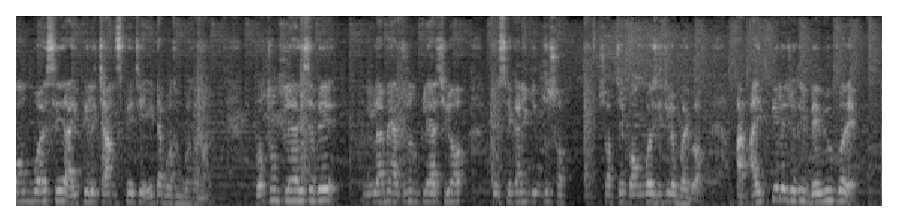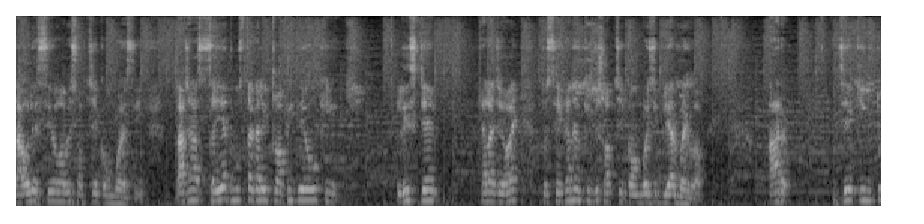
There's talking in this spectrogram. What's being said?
কম বয়সে আইপিএলে চান্স পেয়েছে এটা প্রথম কথা নয় প্রথম প্লেয়ার হিসেবে নিলামে এতজন প্লেয়ার ছিল তো সেখানে কিন্তু সব, সবচেয়ে কম বয়সী ছিল বৈভব। আর আইপিএলে যদি ডেবিউ করে, তাহলে সেও হবে সবচেয়ে কম বয়সী। তাছাড়া সৈয়দ মুস্তাক আলী ট্রফিতেও লিস্টে খেলা যে হয়, তো সেখানেও কিন্তু সবচেয়ে কম বয়সী প্লেয়ার বৈভব। আর যে কিন্তু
